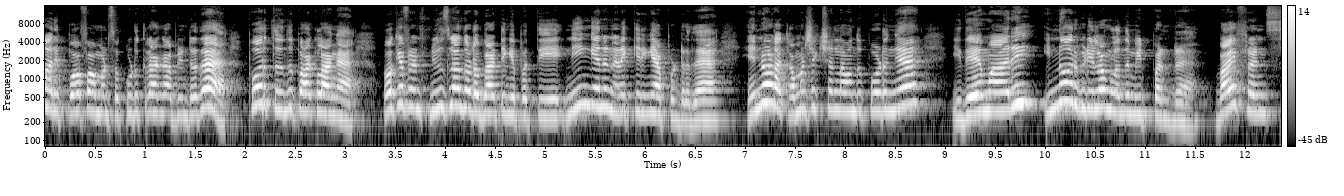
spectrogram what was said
மாதிரி பர்ஃபார்மன்ஸை கொடுக்குறாங்க அப்படின்றத பொறுத்து வந்து பார்க்கலாங்க. ஓகே ஃப்ரெண்ட்ஸ் நியூசிலாந்தோட பேட்டிங்கை பற்றி நீங்கள் என்ன நினைக்கிறீங்க அப்படின்றத என்னோட கமெண்ட் செக்ஷனில் வந்து போடுங்க. இதே மாதிரி இன்னொரு வீடியோவில் உங்களை வந்து மீட் பண்ணுறேன் பாய் ஃப்ரெண்ட்ஸ்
